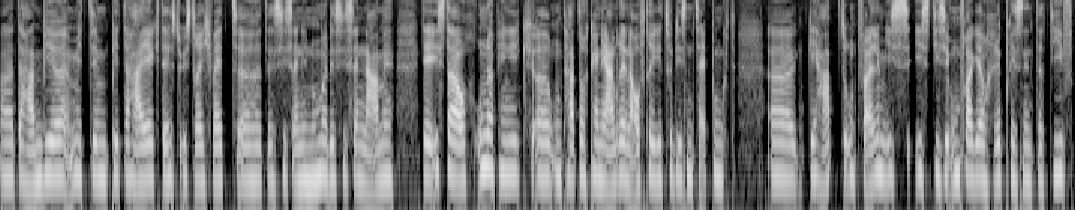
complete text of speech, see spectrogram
Äh, da haben wir mit dem Peter Hayek, der ist österreichweit, äh, das ist eine Nummer, das ist ein Name, der ist da auch unabhängig äh, und hat auch keine anderen Aufträge zu diesem Zeitpunkt gehabt. Und vor allem ist, ist diese Umfrage auch repräsentativ,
